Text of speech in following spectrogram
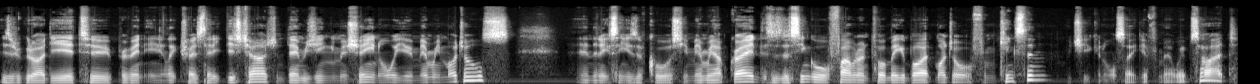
These are a good idea to prevent any electrostatic discharge from damaging your machine or your memory modules. And the next thing is, of course, your memory upgrade. This is a single 512 megabyte module from Kingston, which you can also get from our website.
